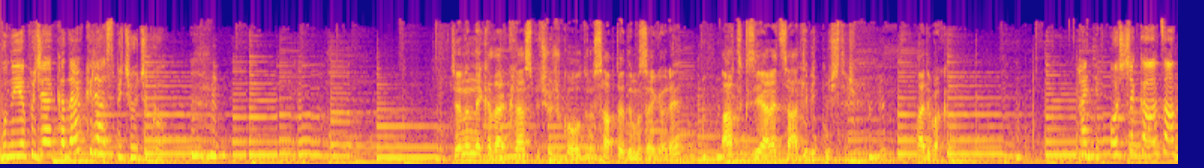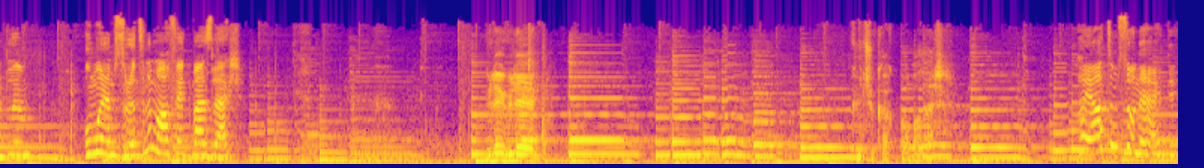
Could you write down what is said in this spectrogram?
Bunu yapacak kadar klas bir çocuk o. Can'ın ne kadar klas bir çocuk olduğunu saptadığımıza göre artık ziyaret saati bitmiştir. Hadi bakalım. Hadi hoşça kal tatlım. Umarım suratını mahvetmezler. Güle güle. Küçük akbabalar. Hayatım sona erdi.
